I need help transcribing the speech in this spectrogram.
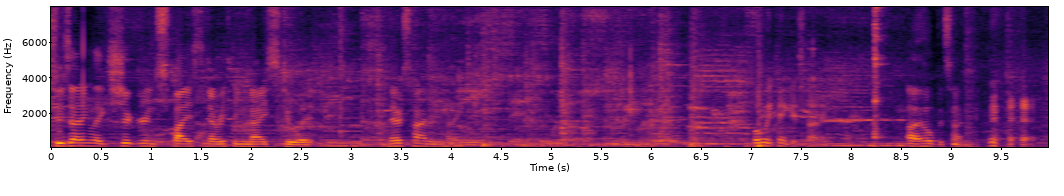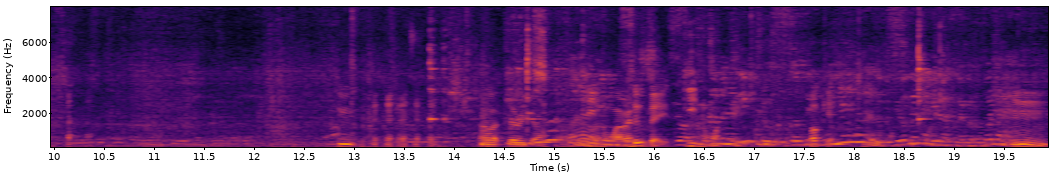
She's adding like sugar and spice and everything nice to it. And there's honey. What do we think it's honey? I hope it's honey. oh, there we go. Soup base. Quinoa. Okay. Mm.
